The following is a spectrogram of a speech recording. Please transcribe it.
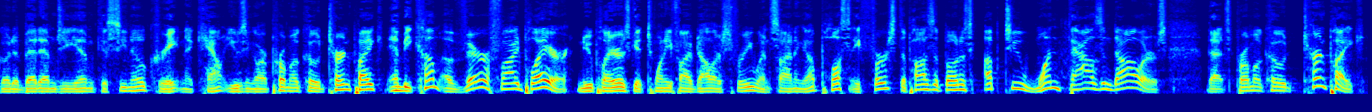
Go to BetMGM Casino, create an account using our promo code Turnpike, and become a verified player. New players get $25 free when signing up, plus a first deposit bonus up to $1,000. That's promo code Turnpike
